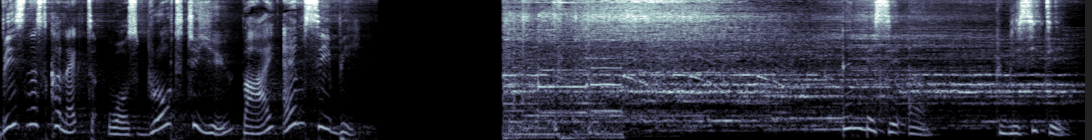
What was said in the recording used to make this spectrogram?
Business Connect was brought to you by MCB. MBC1 Publicité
